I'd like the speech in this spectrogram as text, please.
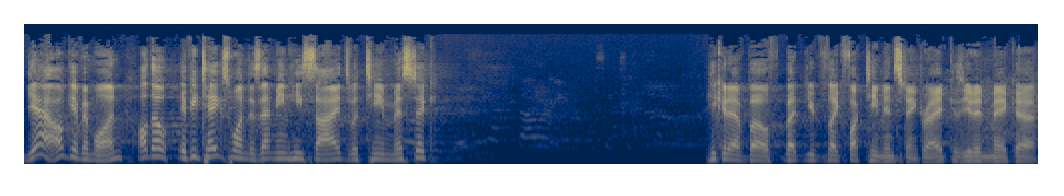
Yeah, I'll give him one. Although, if he takes one, does that mean he sides with Team Mystic? He could have both, but you've like fuck Team Instinct, right? Because you didn't make a.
